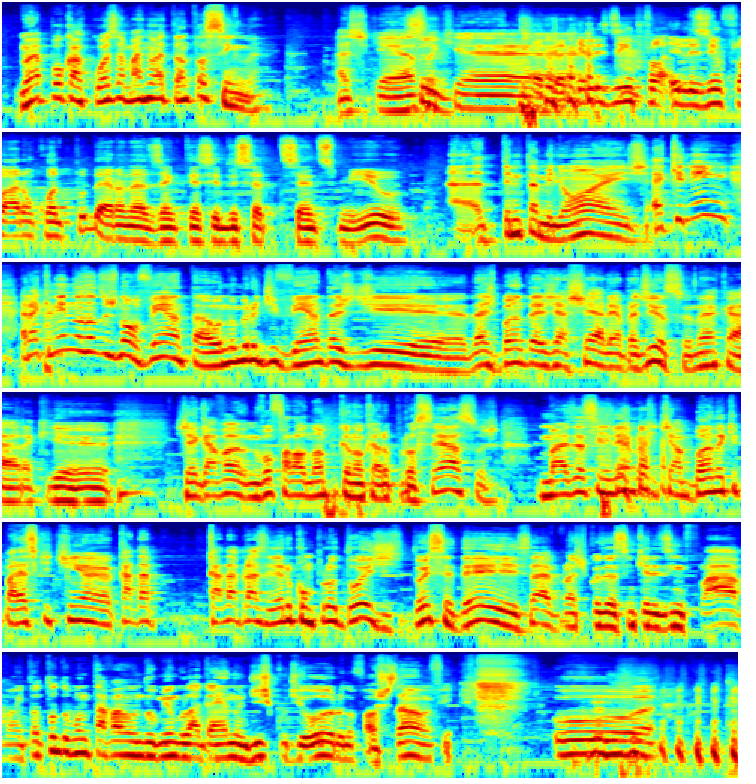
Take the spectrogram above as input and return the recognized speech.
não é pouca coisa, mas não é tanto assim, né? Acho que é essa Sim. que é. É que eles, infla, eles inflaram quanto puderam, né? Dizendo que tinha sido de 700 mil. 30 é, milhões. É que nem. Era que nem nos anos 90 o número de vendas de das bandas de axé, lembra disso, né, cara? Que chegava. Não vou falar o nome porque eu não quero processos, mas assim, lembra que tinha banda que parece que tinha. Cada cada brasileiro comprou dois, dois CDs, sabe? Umas coisas assim que eles inflavam. Então todo mundo tava no domingo lá ganhando um disco de ouro no Faustão, enfim. O...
